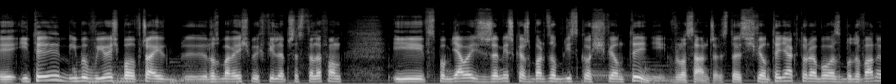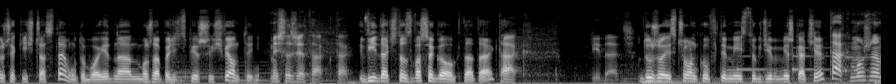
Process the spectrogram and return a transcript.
Y, I ty mi mówiłeś, bo wczoraj y, rozmawialiśmy chwilę przez telefon i wspomniałeś, że mieszkasz bardzo blisko świątyni w Los Angeles. To jest świątynia, która była zbudowana już jakiś czas temu. To była jedna, można powiedzieć, z pierwszych świątyń. Myślę, że tak, tak, Widać to z waszego okna, tak? tak, widać. Dużo jest członków w tym miejscu, gdzie mieszkacie? Tak, można,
